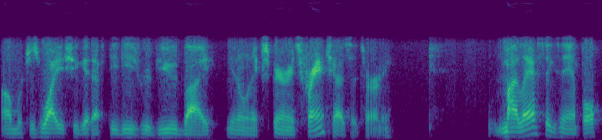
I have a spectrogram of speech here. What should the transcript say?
um, which is why you should get FDDs reviewed by you know an experienced franchise attorney. My last example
